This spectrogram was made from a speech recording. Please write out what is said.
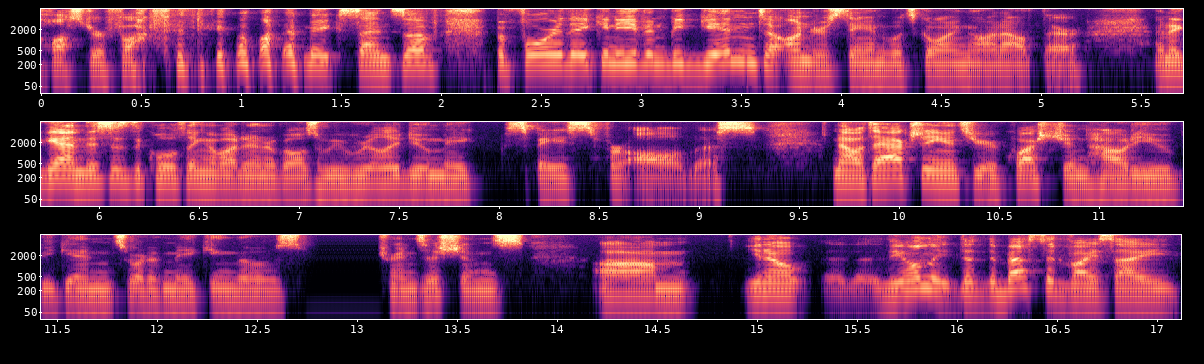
clusterfuck that they want to make sense of before they can even begin to understand what's going on out there. And again, this is the cool thing about integrals. We really do make space for all of this. Now, to actually answer your question, how do you begin sort of making those transitions? Um, you know, the only the, the best advice I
